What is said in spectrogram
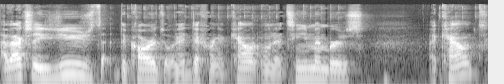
I've actually used the cards on a different account, on a team member's account.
